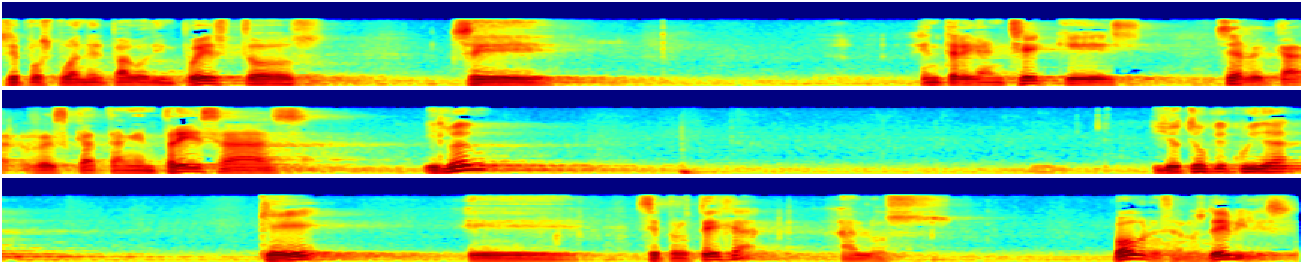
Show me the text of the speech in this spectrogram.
se pospone el pago de impuestos, se entregan cheques, se rescatan empresas y luego Y yo tengo que cuidar que eh, se proteja a los pobres, a los débiles.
